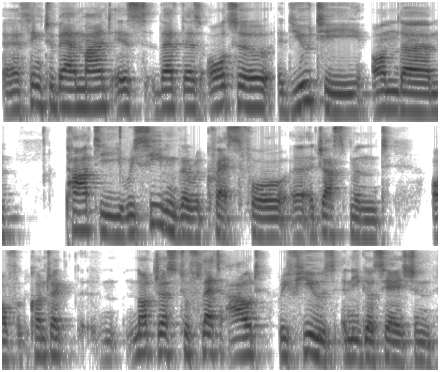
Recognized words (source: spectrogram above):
uh, thing to bear in mind is that there's also a duty on the party receiving the request for uh, adjustment of a contract not just to flat out refuse a negotiation.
